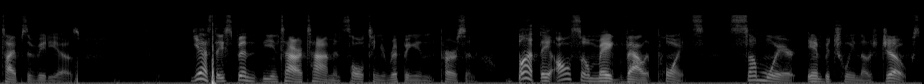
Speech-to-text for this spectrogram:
types of videos. Yes, they spend the entire time insulting and ripping in the person, but they also make valid points somewhere in between those jokes.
